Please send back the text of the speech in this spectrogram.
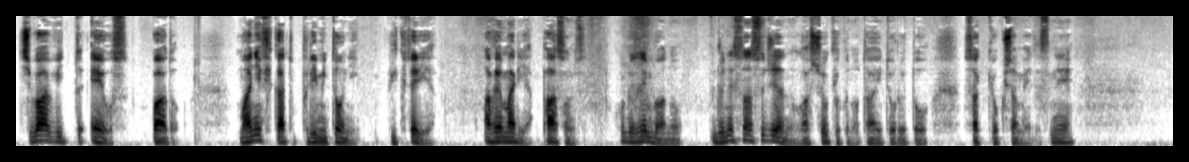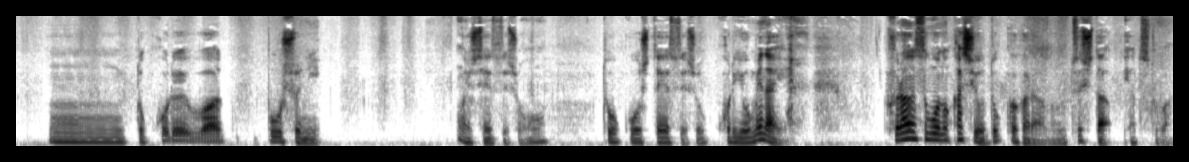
チバービット・エオス、バード、Magnificat primi toni、ビクトリア、 Ave Maria、パーソンズ。これ全部あの、ルネサンス時代の合唱曲のタイトルと作曲者名ですね。うーんと、これは某所に、したやつでしょ？投稿したやつでしょ？これ読めない。フランス語の歌詞をどっかからあの写したやつとか、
